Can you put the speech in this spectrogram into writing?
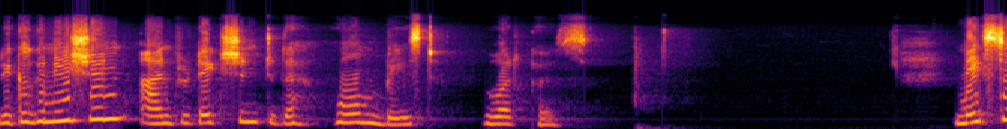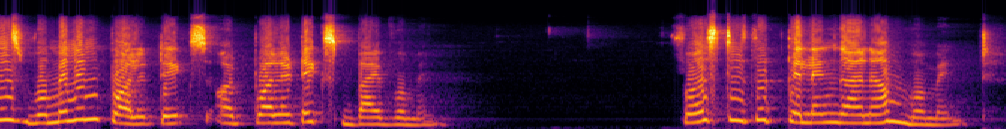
recognition and protection to the home-based workers. Next is Women in Politics or Politics by Women. First is the Telangana movement,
